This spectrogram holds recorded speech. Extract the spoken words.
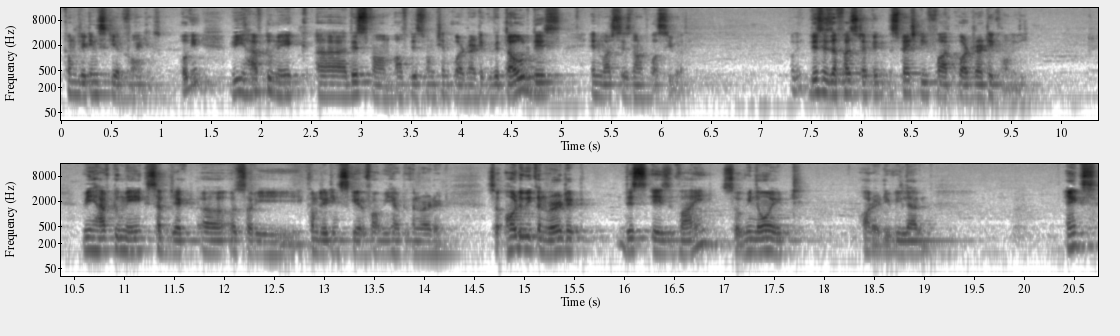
Completing square form. Okay, we have to make uh, this form of this function quadratic. Without this, inverse is not possible. Okay, this is the first step, in, especially for quadratic only. We have to make subject, uh, oh, sorry, completing square form. We have to convert it. So how do we convert it? This is y, so we know it already. We learn x.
